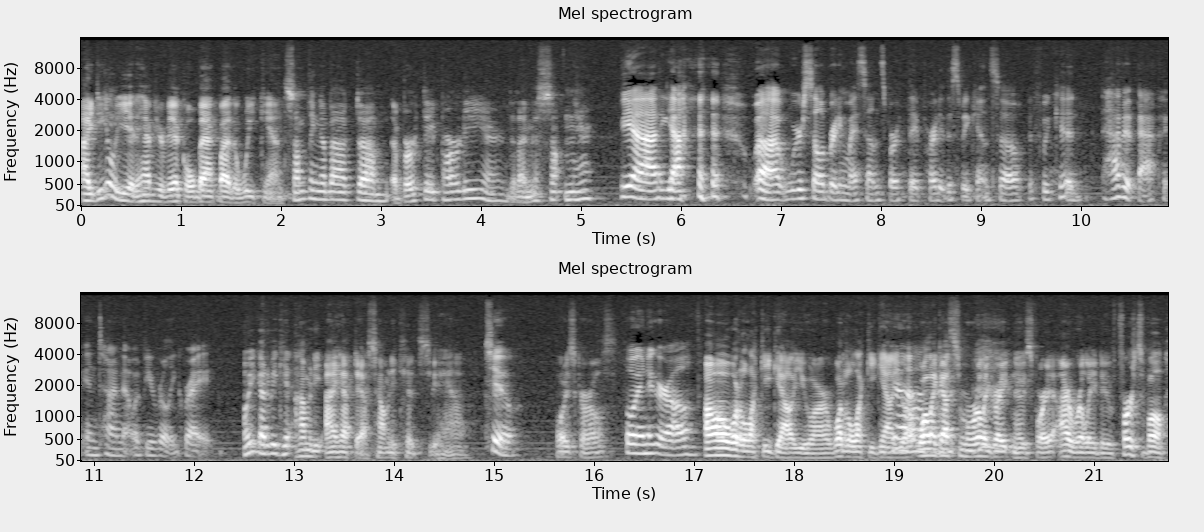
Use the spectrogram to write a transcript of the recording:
ideally you'd have your vehicle back by the weekend. Something about um, a birthday party, or did I miss something there? Yeah, yeah. uh, we're celebrating my son's birthday party this weekend, so if we could have it back in time, that would be really great. Oh, you got to be. How many? I have to ask. How many kids do you have? Two. Boys, girls? Boy and a girl. Oh, what a lucky gal you are. What a lucky gal yeah. you are. Well, I got some really great news for you. I really do. First of all,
